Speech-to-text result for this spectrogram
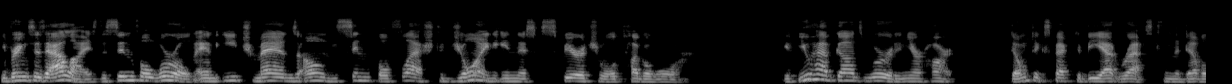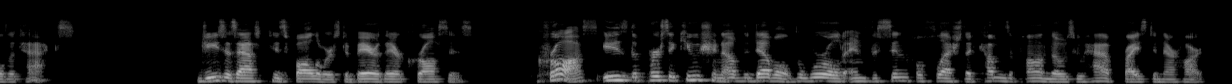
He brings his allies, the sinful world, and each man's own sinful flesh, to join in this spiritual tug of war. If you have God's word in your heart, don't expect to be at rest from the devil's attacks. Jesus asked his followers to bear their crosses. The cross is the persecution of the devil, the world, and the sinful flesh that comes upon those who have Christ in their heart.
